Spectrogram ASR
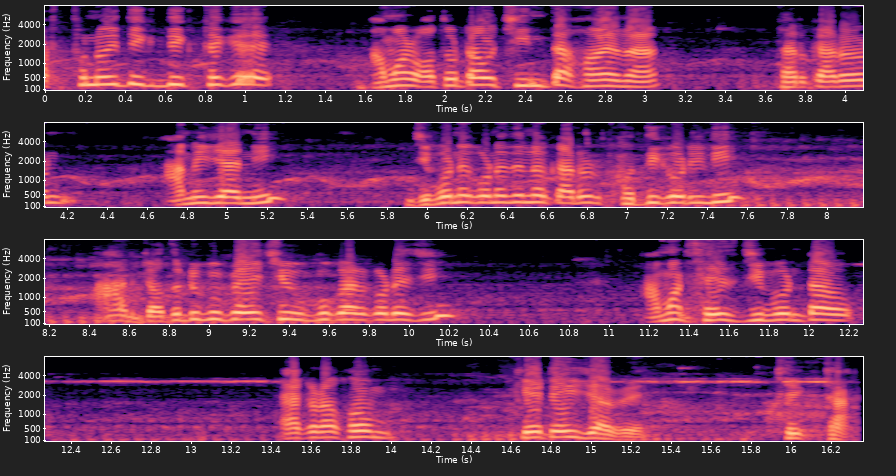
অর্থনৈতিক দিক থেকে আমার অতটাও চিন্তা হয় না। তার কারণ আমি জানি, জীবনে কোনোদিনও কারোর ক্ষতি করিনি। আর যতটুকু পেয়েছি, উপকার করেছি, আমার শেষ জীবনটাও একরকম কেটেই যাবে, ঠিকঠাক।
